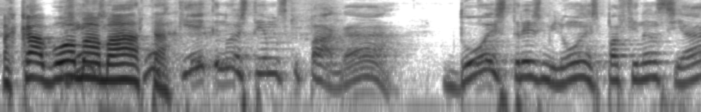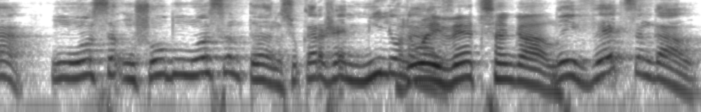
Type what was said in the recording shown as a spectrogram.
Acabou a Gente, mamata. Por que, que nós temos que pagar 2, 3 milhões para financiar um, Luan um show do Luan Santana, se o cara já é milionário? Do Ivete Sangalo. Do Ivete Sangalo.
